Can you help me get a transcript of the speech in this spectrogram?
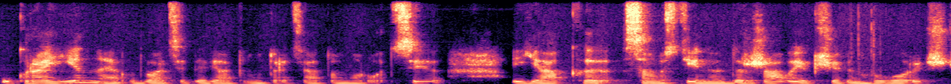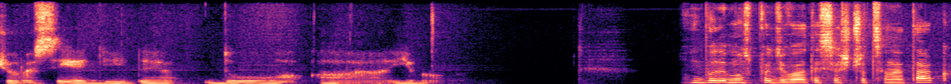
України в 29-30 році як самостійної держави, якщо він говорить, що Росія дійде до Європи. Будемо сподіватися, що це не так.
